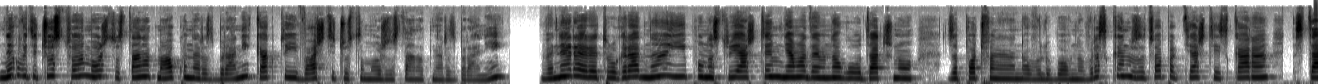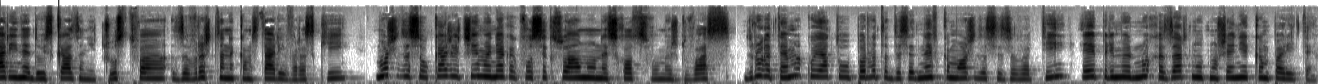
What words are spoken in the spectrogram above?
неговите чувства може да останат малко неразбрани, както и вашите чувства може да останат неразбрани. Венера е ретроградна и по-настоящем няма да е много удачно започване на нова любовна връзка, но затова пък тя ще изкара стари недоизказани чувства, завръщане към стари връзки, може да се окаже, че има някакво сексуално несходство между вас. Друга тема, която първата десетдневка може да се завърти, е примерно хазартно отношение към парите.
